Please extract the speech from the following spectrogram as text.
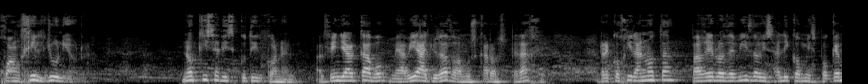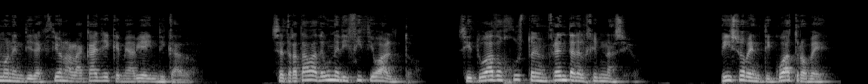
Juan Gil Jr. No quise discutir con él. Al fin y al cabo, me había ayudado a buscar hospedaje. Recogí la nota, pagué lo debido y salí con mis Pokémon en dirección a la calle que me había indicado. Se trataba de un edificio alto, situado justo enfrente del gimnasio. Piso 24B.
